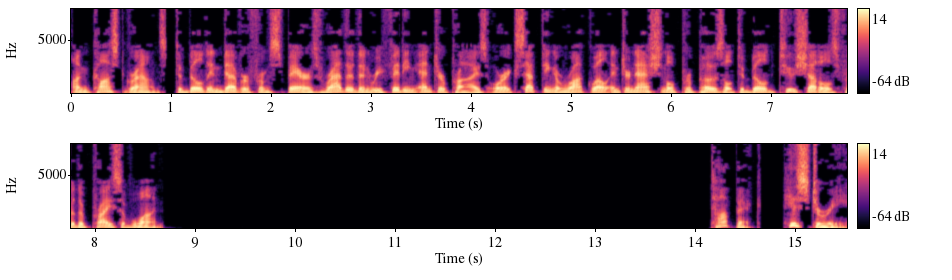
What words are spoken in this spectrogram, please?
on cost grounds, to build Endeavour from spares rather than refitting Enterprise or accepting a Rockwell International proposal to build two shuttles for the price of one. History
